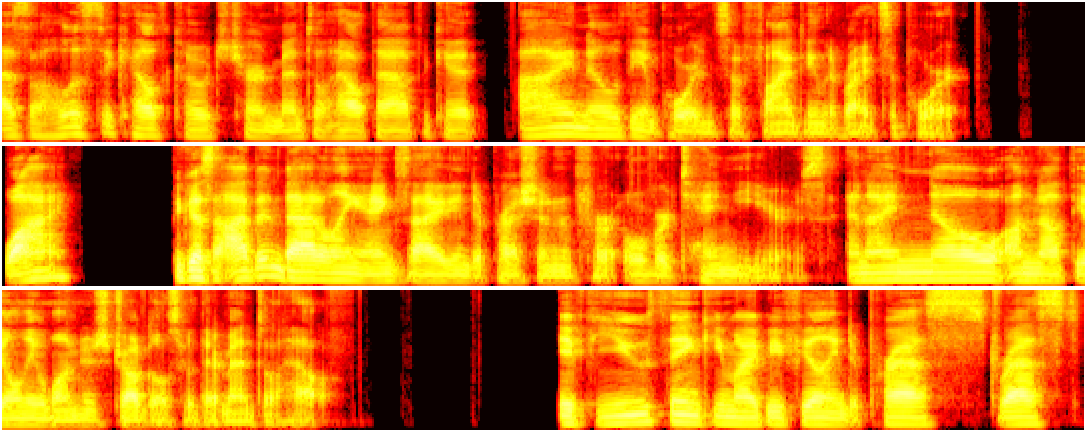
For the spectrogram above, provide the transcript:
As a holistic health coach turned mental health advocate, I know the importance of finding the right support. Why? Because I've been battling anxiety and depression for over 10 years, and I know I'm not the only one who struggles with their mental health. If you think you might be feeling depressed, stressed,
